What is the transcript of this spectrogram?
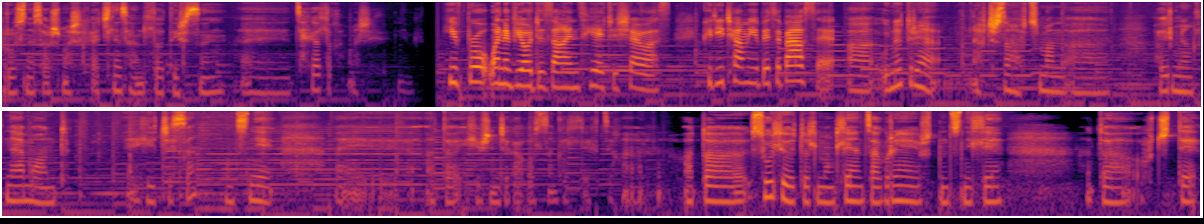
төрүүлснээс хойш маш их ажлын саналууд ирсэн. Захиалга маш их You've brought one of your designs here to show us. Could you tell me a bit about it? А өнөөдрийн авчирсан хувцас маань 2008 онд хийжсэн. Үндэсний одоо хэв шинжийг агуулсан коллекцийн одоо сүүлийн үед бол Монголын загварын ертөнц нэлээ одоо өвчтэй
